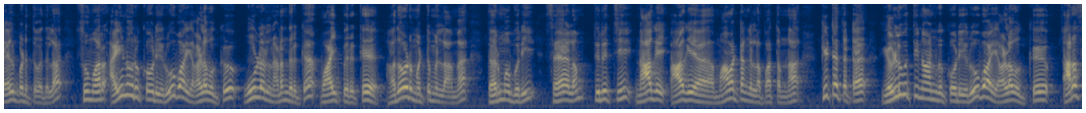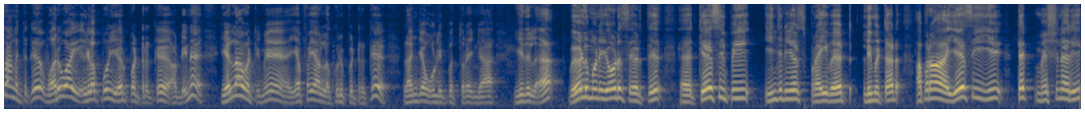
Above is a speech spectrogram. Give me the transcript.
செயல்படுத்துவதில் சுமார் ஐநூறு கோடி ரூபாய் அளவுக்கு ஊழல் நடந்திருக்க வாய்ப்பு இருக்குது அதோடு மட்டும் இல்லாமல் தருமபுரி சேலம் திருச்சி நாகை ஆகிய மாவட்டங்களில் பார்த்தோம்னா கிட்டத்தட்ட எழுபத்தி நான்கு கோடி ரூபாய் அளவுக்கு அரசாங்கத்துக்கு வருவாய் இழப்பும் ஏற்பட்டிருக்கு அப்படின்னு எல்லாவற்றையுமே எஃப்ஐஆரில் குறிப்பிட்டிருக்கு. லஞ்ச ஒழிப்புத்துறைங்க இதில் வேலுமணியோடு சேர்த்து கேசிபி இன்ஜினியர்ஸ் பிரைவேட் லிமிடெட் அப்புறம் ACE tech machinery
